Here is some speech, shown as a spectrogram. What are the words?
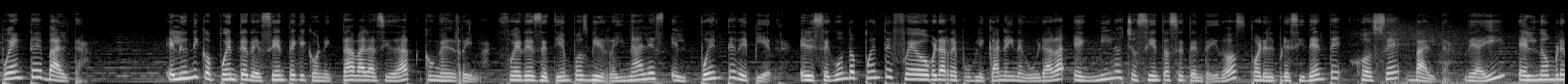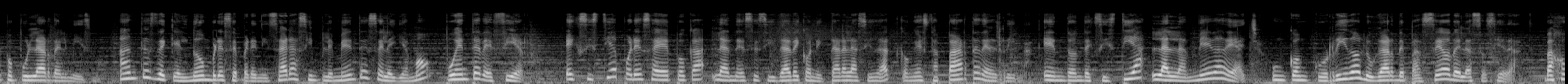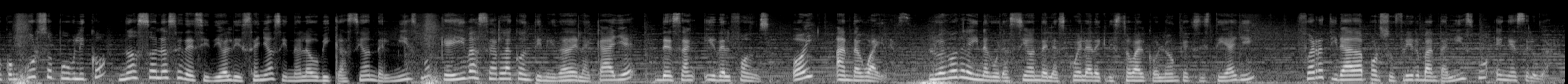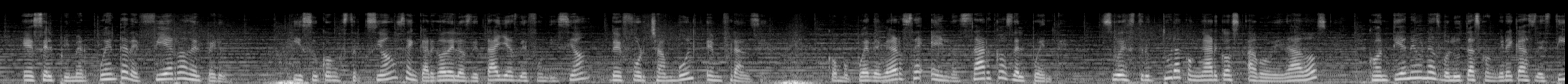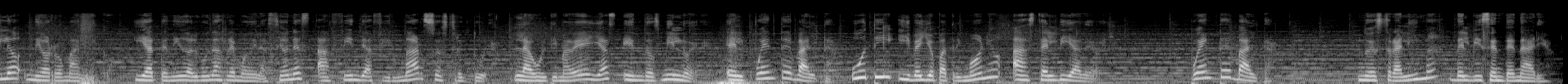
Puente Balta. El único puente decente que conectaba la ciudad con el Rímac fue desde tiempos virreinales el Puente de Piedra. El segundo puente fue obra republicana inaugurada en 1872 por el presidente José Balta, de ahí el nombre popular del mismo. Antes de que el nombre se perenizara simplemente se le llamó Puente de Fierro existía por esa época la necesidad de conectar a la ciudad con esta parte del Rímac, en donde existía la Alameda de Hacha, un concurrido lugar de paseo de la sociedad. Bajo concurso público, no solo se decidió el diseño, sino la ubicación del mismo, que iba a ser la continuidad de la calle de San Ildefonso, hoy Andahuaylas. Luego de la inauguración de la escuela de Cristóbal Colón que existía allí, fue retirada por sufrir vandalismo en ese lugar. Es el primer puente de fierro del Perú y su construcción se encargó de los detalles de fundición de Fourchambult en Francia, como puede verse en los arcos del puente. Su estructura con arcos abovedados contiene unas volutas con grecas de estilo neorromántico y ha tenido algunas remodelaciones a fin de afirmar su estructura. La última de ellas en 2009, el Puente Balta, útil y bello patrimonio hasta el día de hoy. Puente Balta, nuestra Lima del Bicentenario.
